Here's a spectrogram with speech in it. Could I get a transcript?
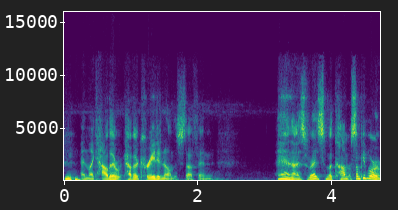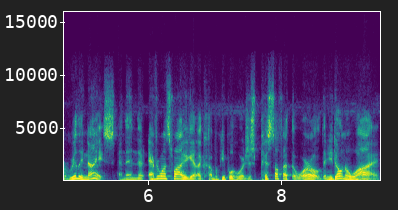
Mm. and like how they're how they're created and all this stuff. And man, I just read some of the comments. Some people are really nice, and then every once in a while you get like a couple of people who are just pissed off at the world, and you don't know why.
